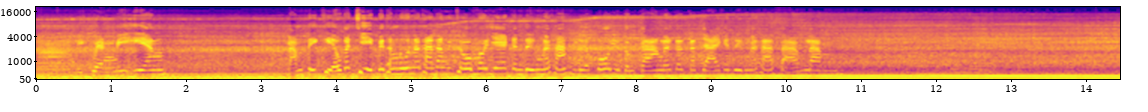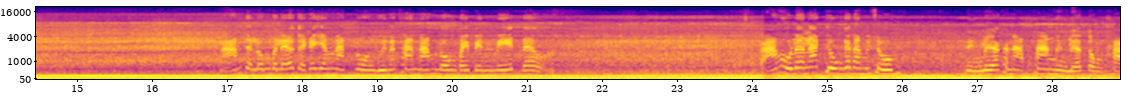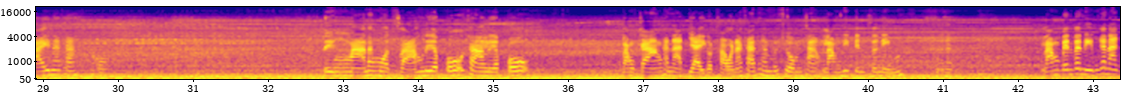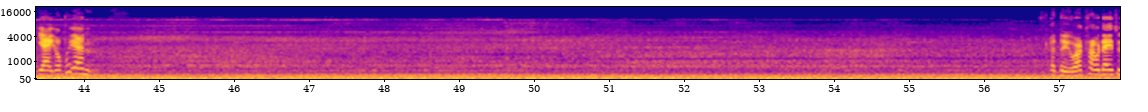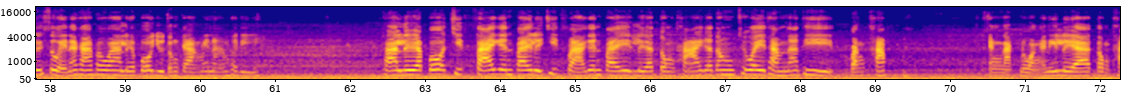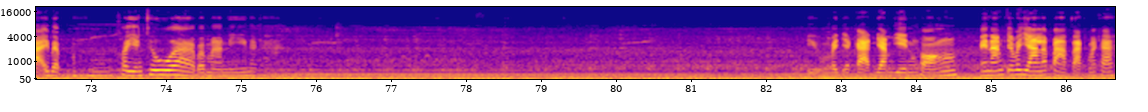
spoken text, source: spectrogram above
อ่ามีแกว่งมีเอียง ลำ สีเขียวก็ฉีกไปทางนู้นนะคะท่านผู้ชมมาแยกกันดึงนะคะเรือโป้อยู่ตรงกลางแล้วก็กระจายกันดึงนะคะสามลำ น้ำจะลงไปแล้วแต่ก็ยังหนักหน่วงอยู่นะคะ น้ำลงไปเป็นเมตรแล้ว สามหูเรือลากจูงก็ท่านผู้ชม หนึ่งเรือขนาบข้างหนึ่งเรือตรงท้ายนะคะโอ้ ดึงมาทั้งหมดสามเรือโป๊ะค่ะเรือโป๊ะลำกลางขนาดใหญ่กว่าเขานะคะ ท่านผู้ชมทางลำที่เป็นสนิมลำเป็นสนิมขนาดใหญ่กว่าเพื่อนก็ถือว่าเข้าได้สวยๆนะคะ เพราะว่าเรือโป๊อยู่ตรงกลางแม่น้ำพอดี ถ้าเรือโป๊ชิดซ้ายเกินไปหรือชิดฝาเกินไป เรือตรงท้ายก็ต้องช่วยทำหน้าที่บังคับ อย่างหนักหน่วง อันนี้เรือตรงท้ายแบบค่อยยังชั่วประมาณนี้นะคะ อยู่บรรยากาศยามเย็นของแม่น้ำเจ้าพระยาและป่าตักนะคะ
